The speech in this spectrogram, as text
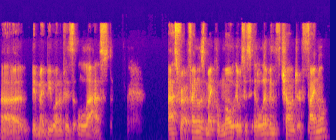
Uh, it might be one of his last. As for our finals, Michael Mmoh, it was his 11th Challenger final,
